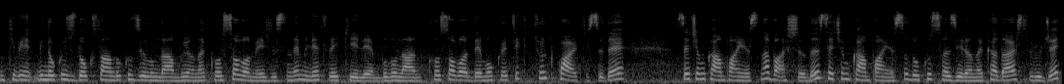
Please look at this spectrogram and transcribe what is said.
2000 1999 yılından bu yana Kosova Meclisi'nde milletvekili bulunan Kosova Demokratik Türk Partisi de seçim kampanyasına başladı. Seçim kampanyası 9 Haziran'a kadar sürecek.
